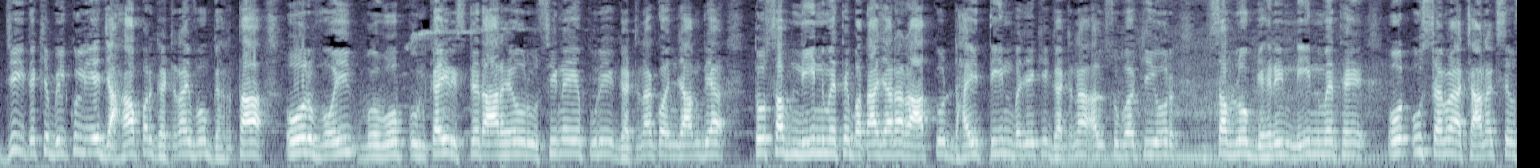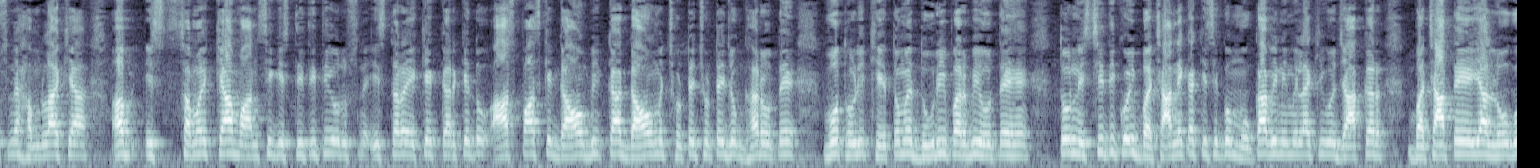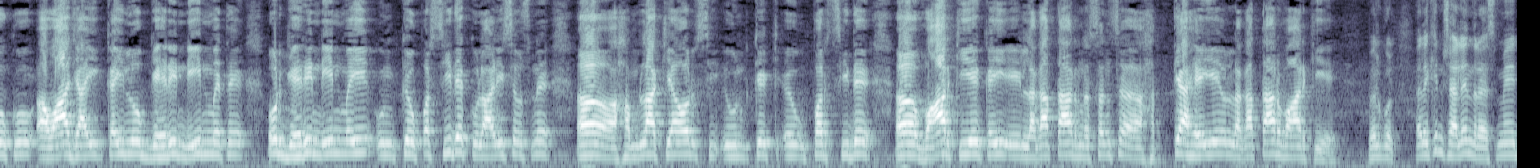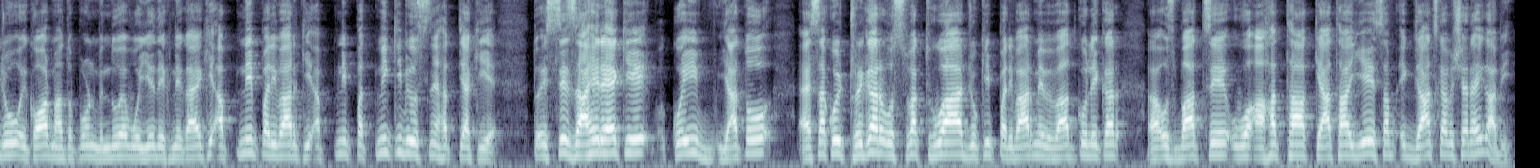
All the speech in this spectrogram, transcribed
जी, देखिए, बिल्कुल ये जहाँ पर घटना है, वो घर था और वही, वो उनका ही रिश्तेदार है और उसी ने ये पूरी घटना को अंजाम दिया। तो सब नींद में थे, बताया जा रहा, रात को ढाई तीन बजे की घटना, अल सुबह की, और सब लोग गहरी नींद में थे और उस समय अचानक से उसने हमला किया। अब इस समय क्या मानसिक स्थिति थी और उसने इस तरह एक एक करके तो आसपास के गाँव भी का गाँव में छोटे छोटे जो घर होते हैं, वो थोड़ी खेतों में दूरी पर भी होते हैं। तो निश्चित ही कोई बचाने का किसी को मौका भी नहीं मिला कि वो जाकर बचाते या लोगों को आवाज़ आई कई लोग गहरी नींद में थे और गहरी नींद में ही उनके ऊपर सीधे कुलाड़ी से उसने आ, हमला किया और उनके ऊपर सीधे आ, वार किए कई लगातार नसंस हत्या है ये लगातार वार किए। बिल्कुल। लेकिन शैलेंद्र इसमें जो एक और महत्वपूर्ण बिंदु है वो ये देखने का है कि अपने परिवार की अपनी पत्नी की भी उसने हत्या की है। तो इससे ज़ाहिर है कि कोई या तो ऐसा कोई ट्रिगर उस वक्त हुआ जो कि परिवार में विवाद को लेकर उस बात से वो आहत था, क्या था, ये सब एक जाँच का विषय रहेगा अभी?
